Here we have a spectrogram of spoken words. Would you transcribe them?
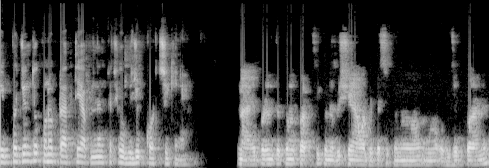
এই পর্যন্ত কোনো প্রার্থী আপনার কাছে অভিযোগ করছে কিনা? না এ পর্যন্ত কোনো প্রার্থী কোনো বিষয়ে আমাদের কাছে কোনো অভিযোগ করা নেই।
